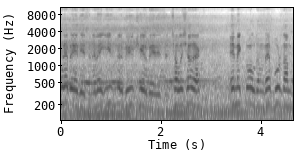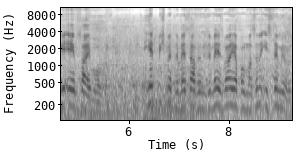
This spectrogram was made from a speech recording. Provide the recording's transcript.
Tire Belediyesi'ne ve İzmir Büyükşehir Belediyesi'ne çalışarak emekli oldum ve buradan bir ev sahibi oldum. 70 metre mesafemizi mezba yapılmasını istemiyoruz.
